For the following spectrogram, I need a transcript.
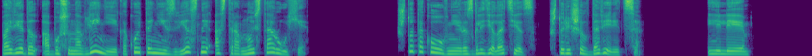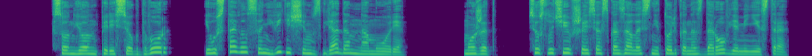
поведал об усыновлении какой-то неизвестной островной старухе? Что такого в ней разглядел отец, что решил довериться? Или... Сон Йон пересек двор и уставился невидящим взглядом на море. Может, все случившееся сказалось не только на здоровье министра,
